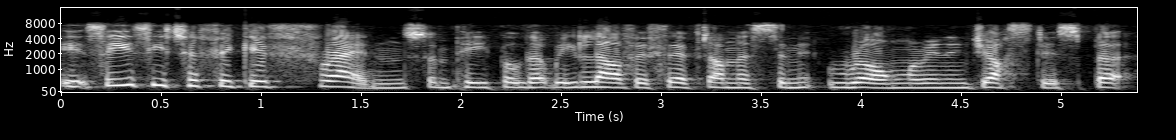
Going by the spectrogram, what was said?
it's easy to forgive friends and people that we love if they've done us wrong or an injustice but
